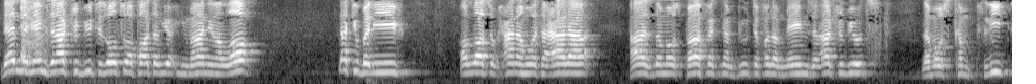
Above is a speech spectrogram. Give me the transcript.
Then the names and attributes is also a part of your iman in Allah, that you believe Allah subhanahu wa ta'ala has the most perfect and beautiful of names and attributes, the most complete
